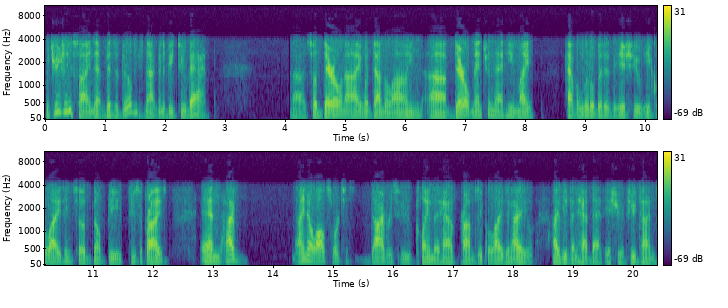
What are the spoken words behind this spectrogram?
which usually is a sign that visibility is not going to be too bad. Uh, so Daryl and I went down the line. Uh, Daryl mentioned that he might have a little bit of the issue equalizing, so don't be too surprised. And I've I know all sorts of divers who claim they have problems equalizing. I I've even had that issue a few times,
